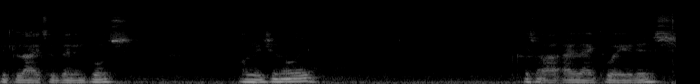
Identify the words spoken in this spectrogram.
bit lighter than it was originally because I, I like the way it is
